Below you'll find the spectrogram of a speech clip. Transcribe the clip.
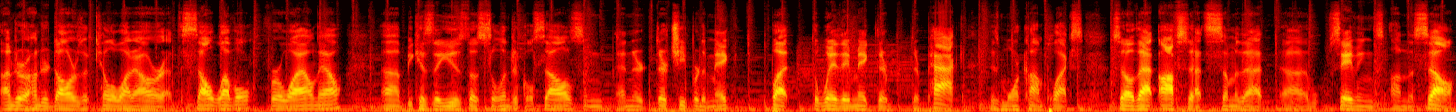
under $100 a kilowatt hour at the cell level for a while now uh, because they use those cylindrical cells and, and they're, they're cheaper to make. But the way they make their, their pack is more complex. So that offsets some of that uh, savings on the cell.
